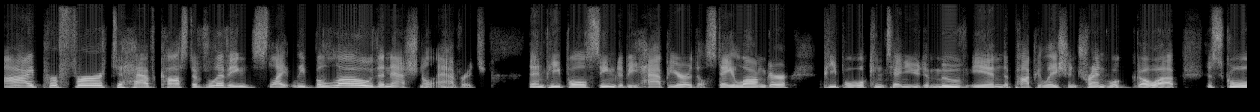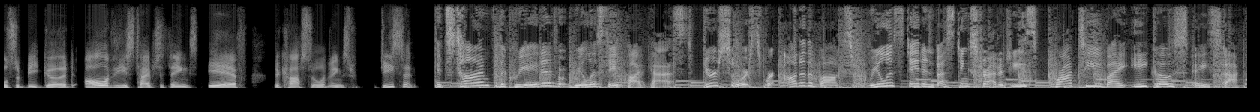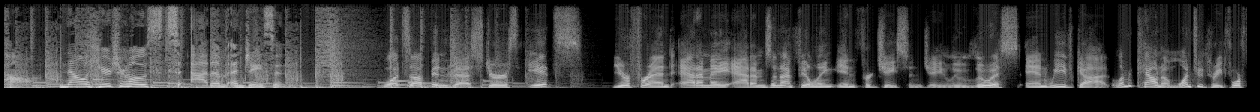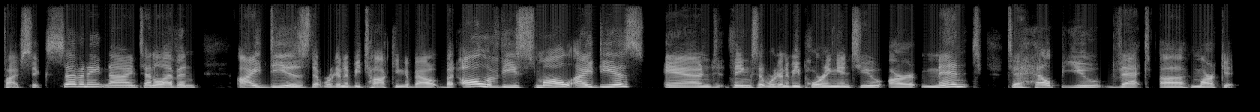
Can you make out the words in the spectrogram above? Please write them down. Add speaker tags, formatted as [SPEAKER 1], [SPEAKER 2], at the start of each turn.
[SPEAKER 1] I prefer to have cost of living slightly below the national average. Then people seem to be happier. They'll stay longer. People will continue to move in. The population trend will go up. The schools will be good. All of these types of things if the cost of living's decent.
[SPEAKER 2] It's time for the Creative Real Estate Podcast, your source for out of the box real estate investing strategies brought to you by ecospace.com. Now, here's your hosts, Adam and Jason.
[SPEAKER 1] What's up, investors? It's your friend Adam A. Adams, and I'm filling in for Jason J. Lou Lewis. And we've got, let me count them one, two, three, four, five, six, seven, eight, nine, 10, 11 ideas that we're going to be talking about. But all of these small ideas and things that we're going to be pouring into are meant to help you vet a market,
